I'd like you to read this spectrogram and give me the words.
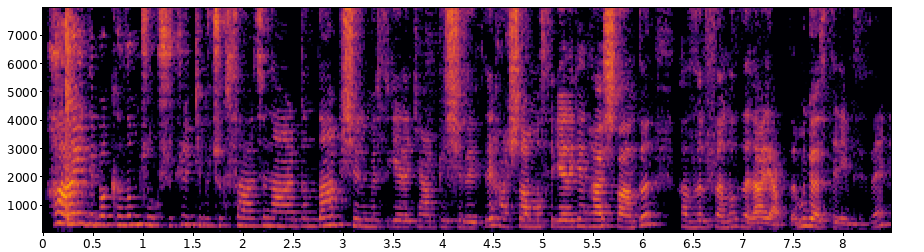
Haydi bakalım çok şükür iki buçuk saatin ardından pişirilmesi gereken pişirildi. Haşlanması gereken haşlandı. Hazırsanız neler yaptığımı göstereyim size.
